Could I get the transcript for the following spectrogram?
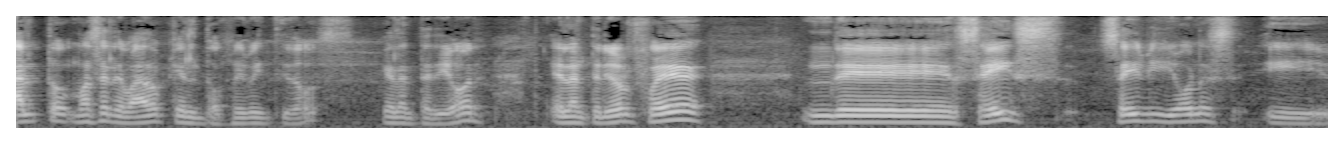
alto, más elevado que el 2022, que el anterior. El anterior fue de 6 6 billones y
